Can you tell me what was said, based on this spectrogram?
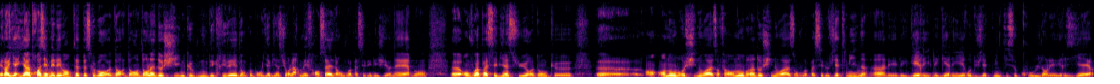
alors, il y, a un troisième élément, peut-être, parce que bon, dans, l'Indochine que vous nous décrivez, donc bon, il y a bien sûr l'armée française, on voit passer des légionnaires, bon, euh, on voit passer bien sûr donc euh, euh, en, nombre chinoise, enfin en nombre indo-chinoise, on voit passer le Viet Minh, hein, les, les, guéris, les guerriers héros du Viet Minh qui se coulent dans les rizières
